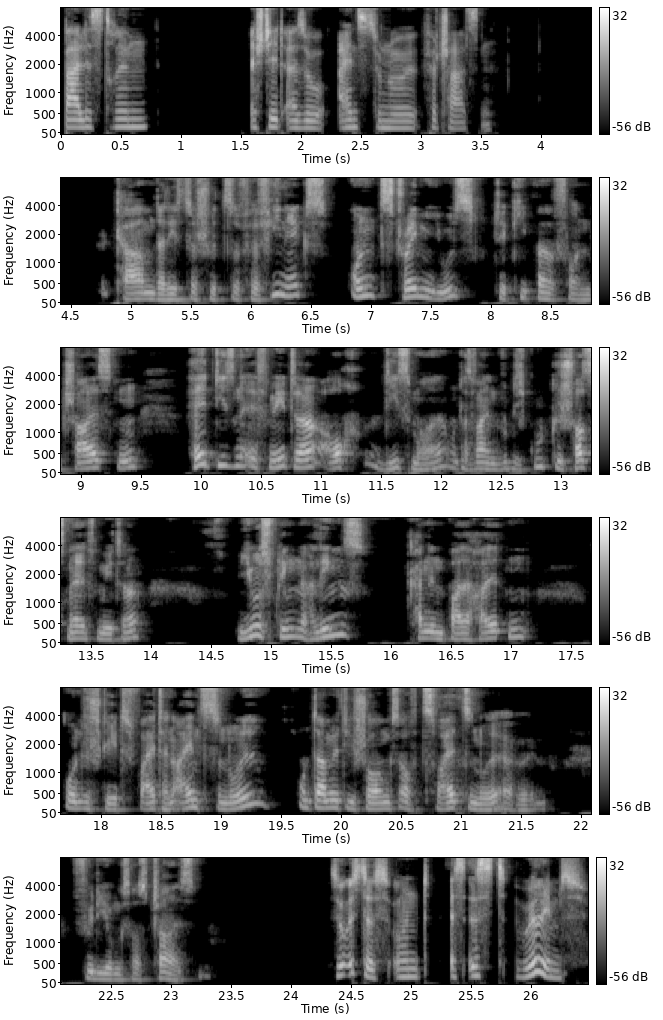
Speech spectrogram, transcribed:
Ball ist drin. Es steht also 1 zu 0 für Charleston. Kam der nächste Schütze für Phoenix und Stray Muse, der Keeper von Charleston, hält diesen Elfmeter auch diesmal. Und das war ein wirklich gut geschossener Elfmeter. Muse springt nach links, kann den Ball halten und es steht weiterhin 1 zu 0 und damit die Chance auf 2 zu 0 erhöhen für die Jungs aus Charleston. So ist es. Und es ist Williams.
